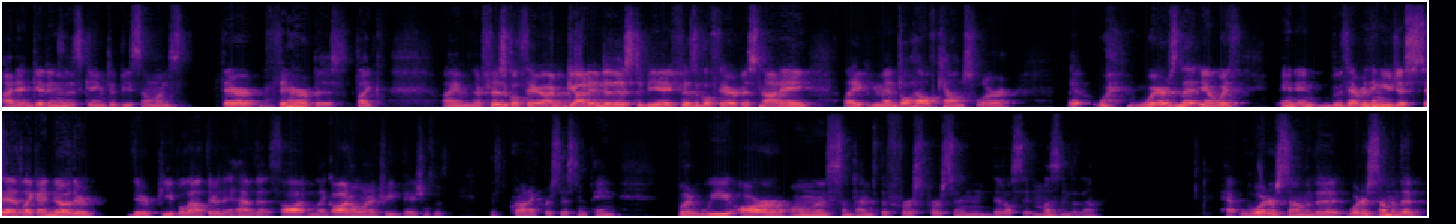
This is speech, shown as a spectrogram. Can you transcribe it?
I didn't get into this game to be someone's ther- therapist. Like I am their physical therapist. I got into this to be a physical therapist, not a like mental health counselor. That where's the you know with and, and with everything you just said, like I know there there are people out there that have that thought and like, oh, I don't want to treat patients with with chronic persistent pain, but we are almost sometimes the first person that'll sit and listen to them. What are some of the what are some of the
